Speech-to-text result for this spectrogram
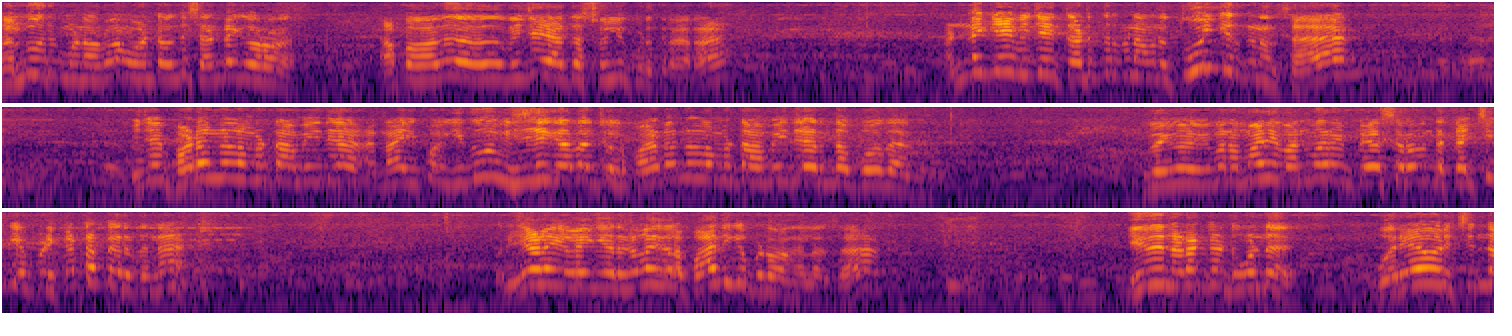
கல்லூரி மாணவர்களும் உன்ட்ட வந்து சண்டைக்கு வருவாங்க. அப்ப வந்து விஜய் அதை சொல்லி கொடுக்குறாரா? அன்னைக்கே விஜய் தடுத்துருக்கணும் அவனை தூக்கிருக்கணும் சார். விஜய் படங்களில் மட்டும் அமைதியா நான் இப்போ இதுவும் விஜய்க்காக தான் சொல்ல படங்களில் மட்டும் அமைதியா இருந்தா போதாது. இவனை மாதிரி வன்முறை பேசுறவன் இந்த கட்சிக்கு எப்படி கெட்ட பேருதுன்னு ஏழை இளைஞர்கள் இதில் பாதிக்கப்படுவாங்கல்ல சார். இது நடக்கட்டும் ஒன்று ஒரே ஒரு சின்ன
